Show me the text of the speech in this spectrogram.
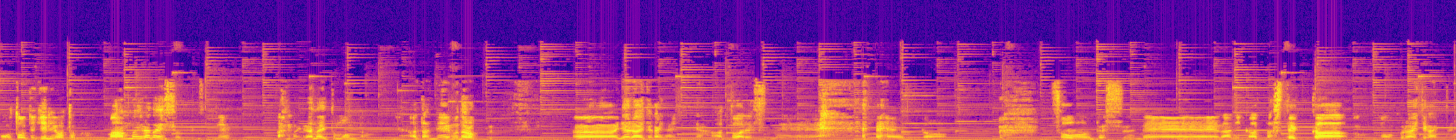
応答できるよとか、まああんまいらないですよ、別にね。あんまいらないと思うんだ。あとはネームドロップ。うーん、やる相手がいない。あとはですね、えっと、そうですね。何かあった？ステッカー、もう振る相手がいない。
